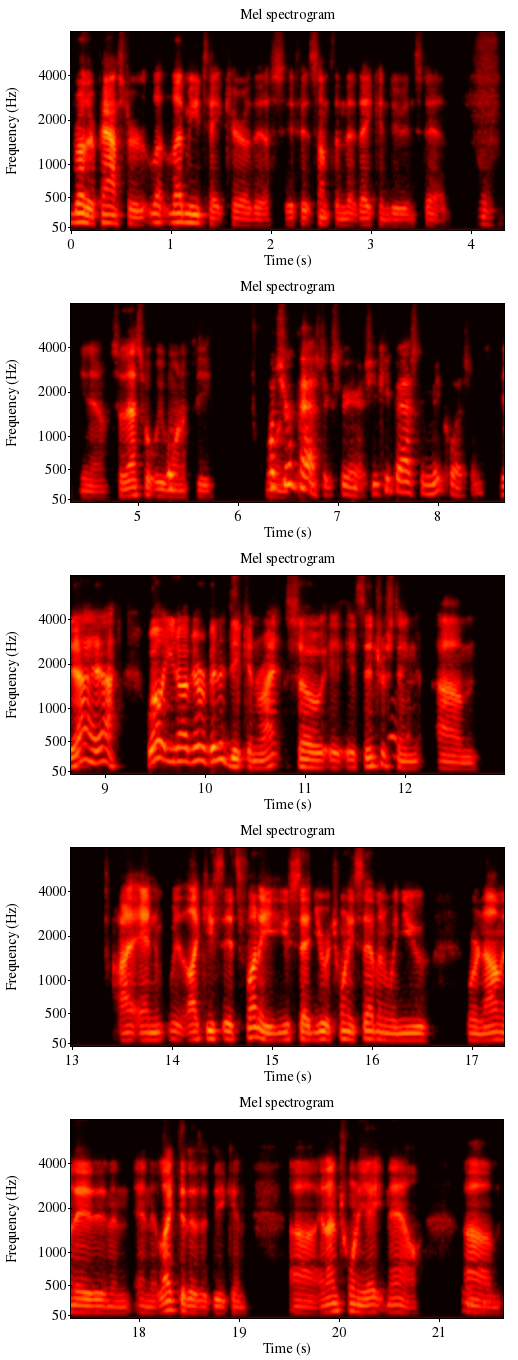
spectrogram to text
brother pastor, let, let me take care of this if it's something that they can do instead. Mm-hmm. You know, so that's what we want to see. What's your past experience? You keep asking me questions. Yeah, yeah. Well, you know, I've never been a deacon, right? So it, it's interesting. Um, I, and like you said, it's funny. You said you were 27 when you were nominated and, and elected as a deacon, uh, and I'm 28 now. Mm-hmm. Um,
